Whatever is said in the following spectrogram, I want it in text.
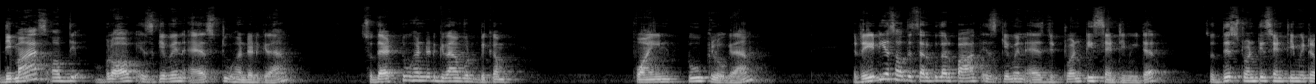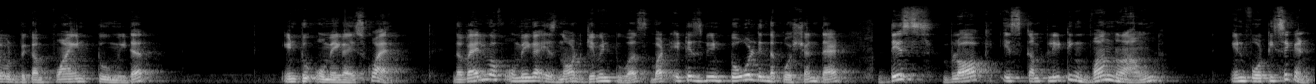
The mass of the block is given as 200 gram. So that 200 gram would become 0.2 kilogram Radius of the circular path is given as the 20 centimeter. So this 20 centimeter would become 0.2 meter into omega square. The value of omega is not given to us, but it is being told in the question that this block is completing one round in 40 seconds.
